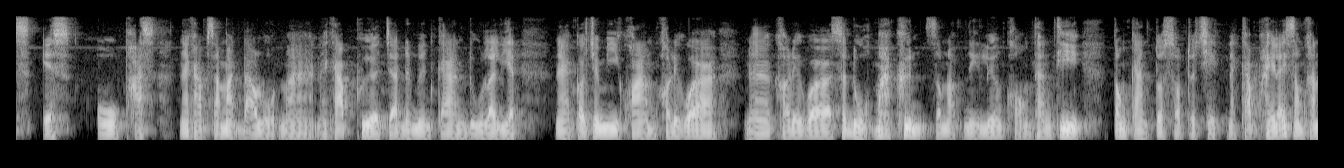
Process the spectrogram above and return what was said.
SSO Plus นะครับสามารถดาวน์โหลดมานะครับเพื่อจะดำเนินการดูรายละเอียด นะก็จะมีความเขาเรียกว่านะเขาเรียกว่าสะดวกมากขึ้นสำหรับในเรื่องของท่านที่ต้องการตรวจสอบตัวจเช็คนะครับไฮไลท์สำคัญ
